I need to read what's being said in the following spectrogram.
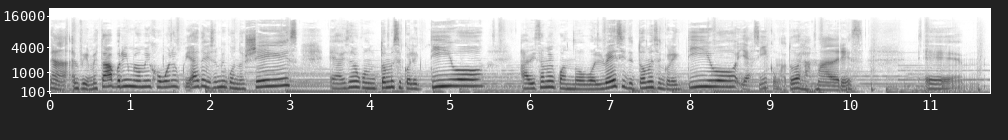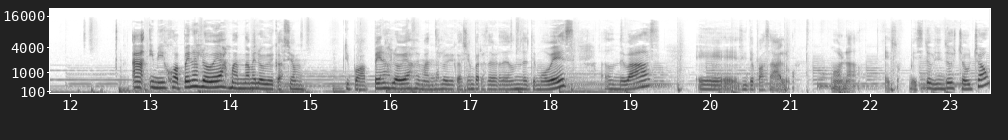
Nada, en fin, me estaba por ir, mi mamá me dijo, bueno, cuídate, avísame cuando llegues, eh, avísame cuando tomes el colectivo, avísame cuando volvés y te tomes el colectivo, y así como a todas las madres. Eh, Ah, y me dijo, apenas lo veas, mándame la ubicación. Tipo, apenas lo veas, me mandas la ubicación para saber de dónde te moves, a dónde vas, eh, si te pasa algo. Bueno, nada, eso. Besitos, besitos, chau, chau.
